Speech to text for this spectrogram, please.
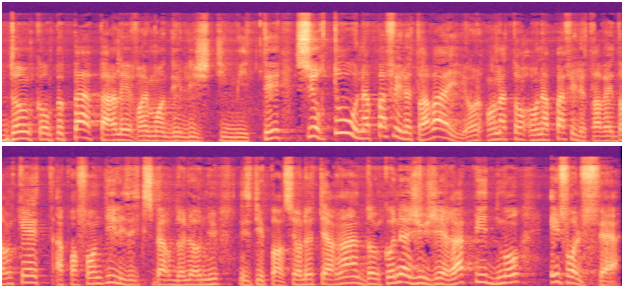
Donc on ne peut pas parler vraiment de légitimité. Surtout, on n'a pas fait le travail. On n'a pas fait le travail d'enquête approfondi. Les experts de l'ONU n'étaient pas sur le terrain. Donc on a jugé rapidement. Il faut le faire.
